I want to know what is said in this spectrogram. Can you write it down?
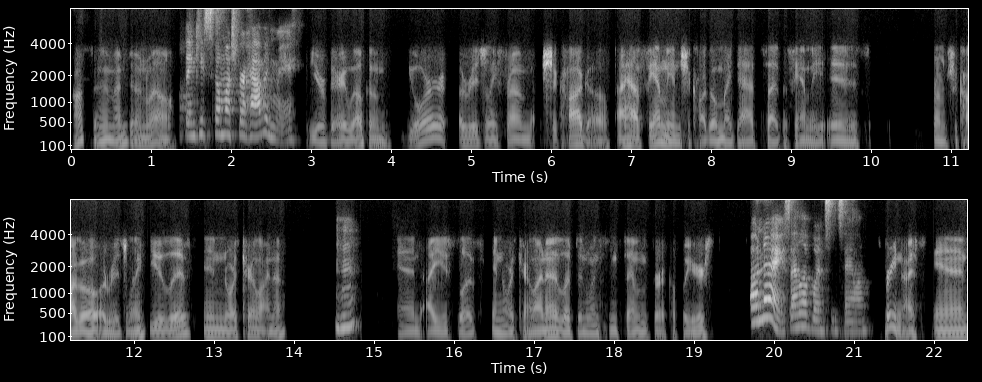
Awesome. I'm doing well. Thank you so much for having me. You're very welcome. You're originally from Chicago. I have family in Chicago. My dad's side of the family is from Chicago originally. You lived in North Carolina. Mm-hmm. And I used to live in North Carolina. I lived in Winston-Salem for a couple years. Oh, nice. I love Winston-Salem. It's pretty nice. And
